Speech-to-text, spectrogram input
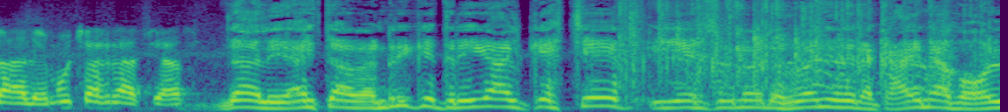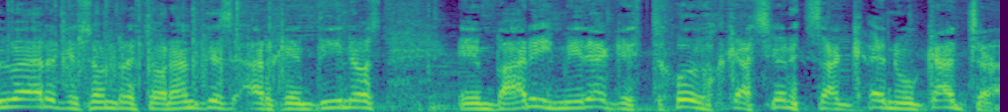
Dale, muchas gracias. Dale, ahí estaba Enrique Trigal, que es chef y es uno de los dueños de la cadena Volver, que son restaurantes argentinos en París. Mira que estuvo de vacaciones acá en Ucacha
